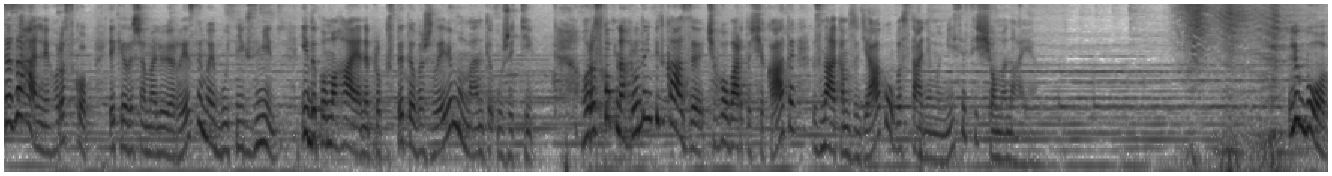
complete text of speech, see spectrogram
Це загальний гороскоп, який лише малює риси майбутніх змін і допомагає не пропустити важливі моменти у житті. Гороскоп на грудень підказує, чого варто чекати знакам зодіаку в останньому місяці, що минає. Любов.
